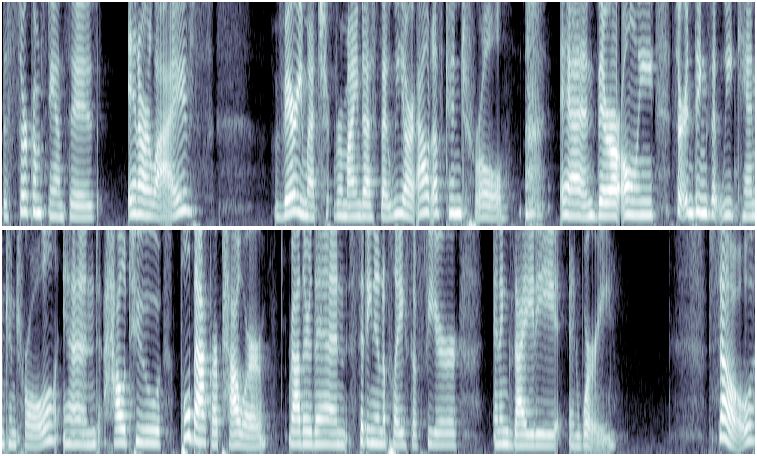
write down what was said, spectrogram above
the circumstances in our lives very much remind us that we are out of control. and there are only certain things that we can control, and how to pull back our power rather than sitting in a place of fear and anxiety and worry. So,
